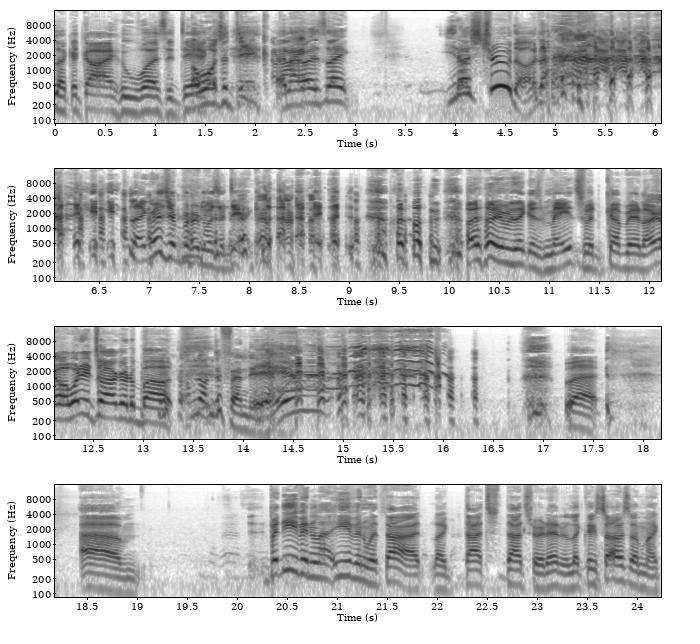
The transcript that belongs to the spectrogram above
like a guy who was a dick. Oh, was a dick, and I was like. You know, it's true though. like Richard Burton was a dick. I, don't, I don't even think his mates would come in like, "Oh, what are you talking about?" I'm not defending him. but um but even like even with that like that's that's where it ended like so i was on my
